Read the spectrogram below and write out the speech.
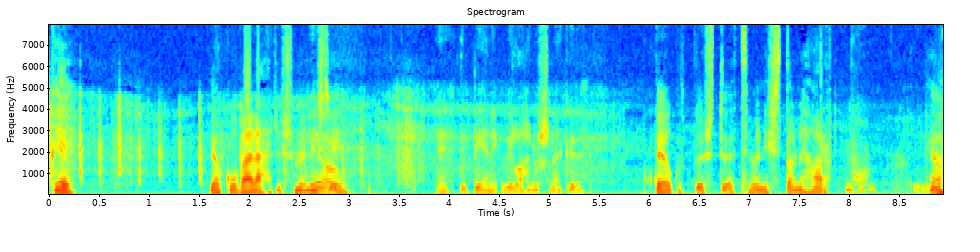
Okei. Joku välähdys meni Joo. siinä. Ehti pieni vilahdus näkyy. Peukut pystyy, että se menisi tonne harppuun. Joo.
